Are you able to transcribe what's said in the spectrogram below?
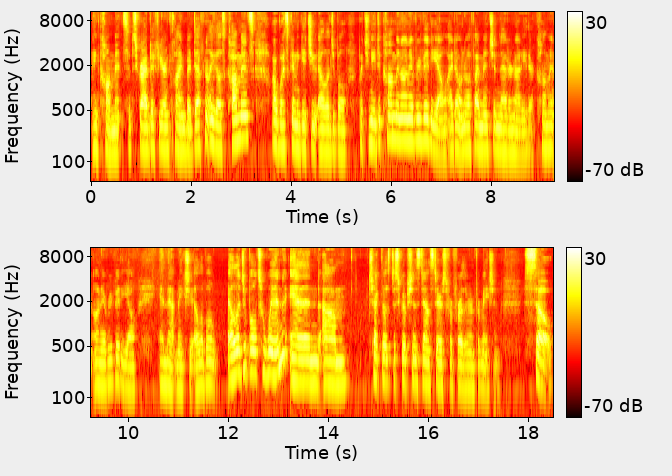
and comment. Subscribe if you're inclined, but definitely those comments are what's going to get you eligible. But you need to comment on every video. I don't know if I mentioned that or not either. Comment on every video, and that makes you eligible eligible to win. And um, check those descriptions downstairs for further information. So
